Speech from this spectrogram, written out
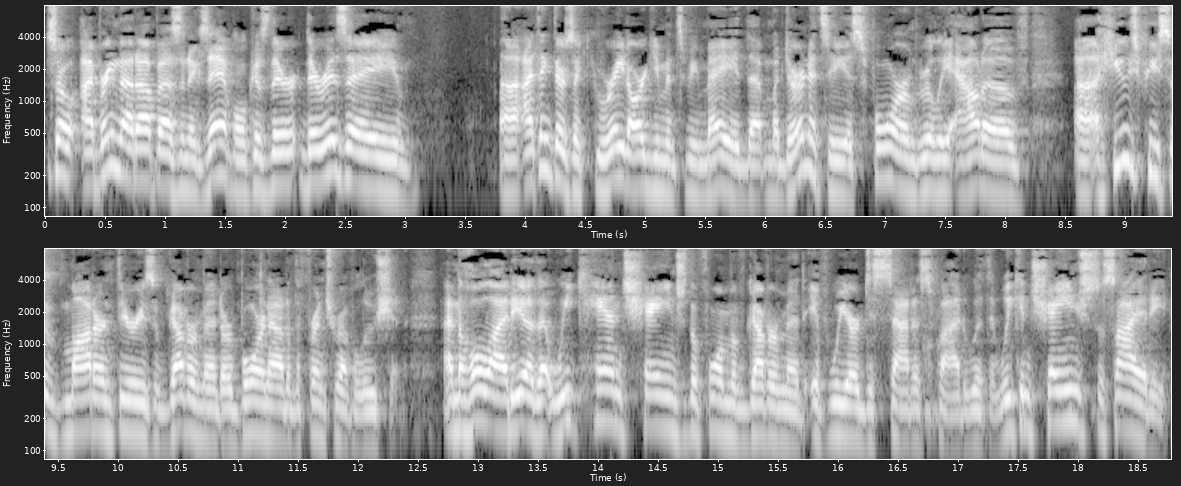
So I bring that up as an example because there there is a uh, I think there's a great argument to be made that modernity is formed really out of uh, a huge piece of modern theories of government are born out of the French Revolution. And the whole idea that we can change the form of government if we are dissatisfied with it. We can change society.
